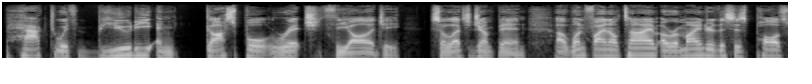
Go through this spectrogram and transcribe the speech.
packed with beauty and gospel rich theology. So let's jump in. Uh, one final time, a reminder this is Paul's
